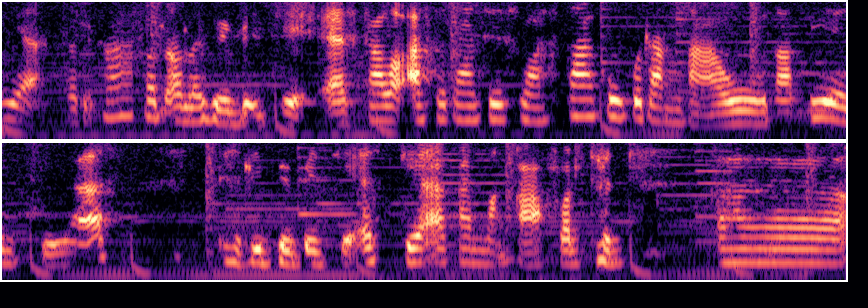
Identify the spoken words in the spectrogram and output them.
Iya, tercover oleh BPJS. Kalau asuransi swasta aku kurang tahu, tapi yang jelas dari BPJS dia akan mengcover dan eh,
